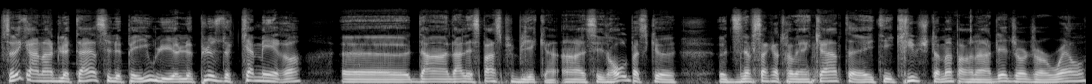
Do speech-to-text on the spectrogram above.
Vous savez qu'en Angleterre, c'est le pays où il y a le plus de caméras euh, dans, l'espace public. Hein. C'est drôle parce que 1984 euh, a été écrit justement par un Anglais, George Orwell.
